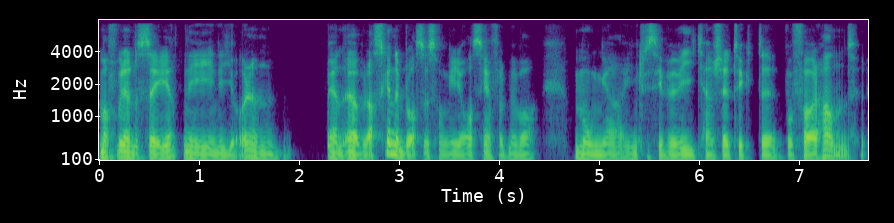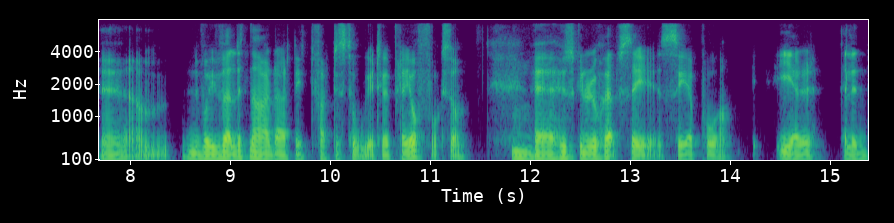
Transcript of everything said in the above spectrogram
man får väl ändå säga att ni, ni gör en, en överraskande bra säsong i JAS jämfört med vad många, inklusive vi, kanske tyckte på förhand. Eh, det var ju väldigt nära där att ni faktiskt tog er till playoff också. Mm. Eh, hur skulle du själv se, se på er, eller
